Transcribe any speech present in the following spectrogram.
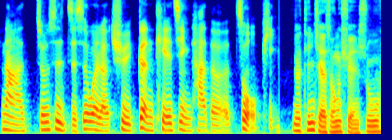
那就是只是为了去更贴近他的作品。那听起来从选书、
